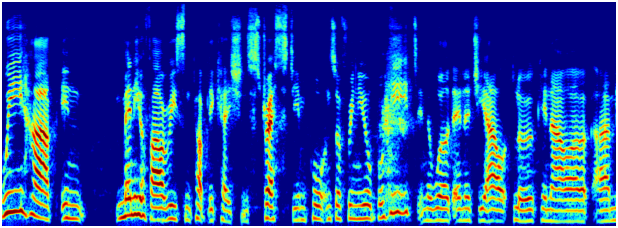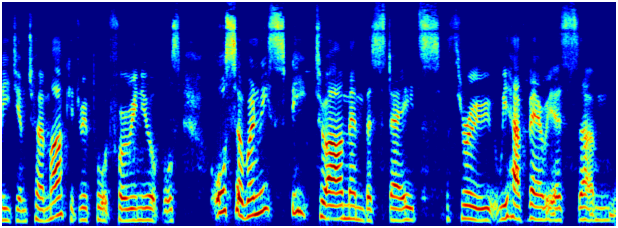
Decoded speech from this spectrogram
We have in many of our recent publications stress the importance of renewable heat in the World Energy Outlook, in our medium term market report for renewables. Also, when we speak to our member states through, we have various um,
